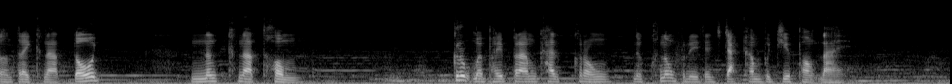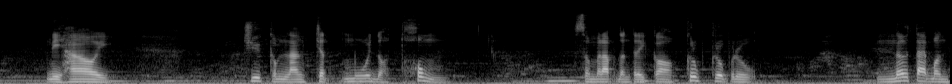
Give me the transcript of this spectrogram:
តន្ត្រីខ្នាតតូច និងខ្នាតធំ គ្រប់25ខេត្តក្រុង នៅក្នុងប្រទេសចក្រកម្ពុជាផងដែរនេះហើយជាកម្លាំងចិត្តមួយដ៏ធំ សម្រាប់តន្ត្រីករគ្រប់គ្រប់រូបនៅតែបន្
